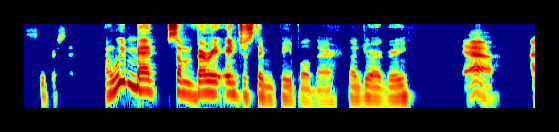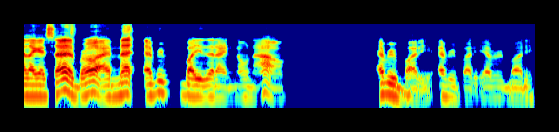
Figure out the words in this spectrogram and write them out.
Super sick. and we met some very interesting people there. Don't you agree? Yeah. And like I said, bro, I met everybody that I know now. Everybody, everybody, everybody.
